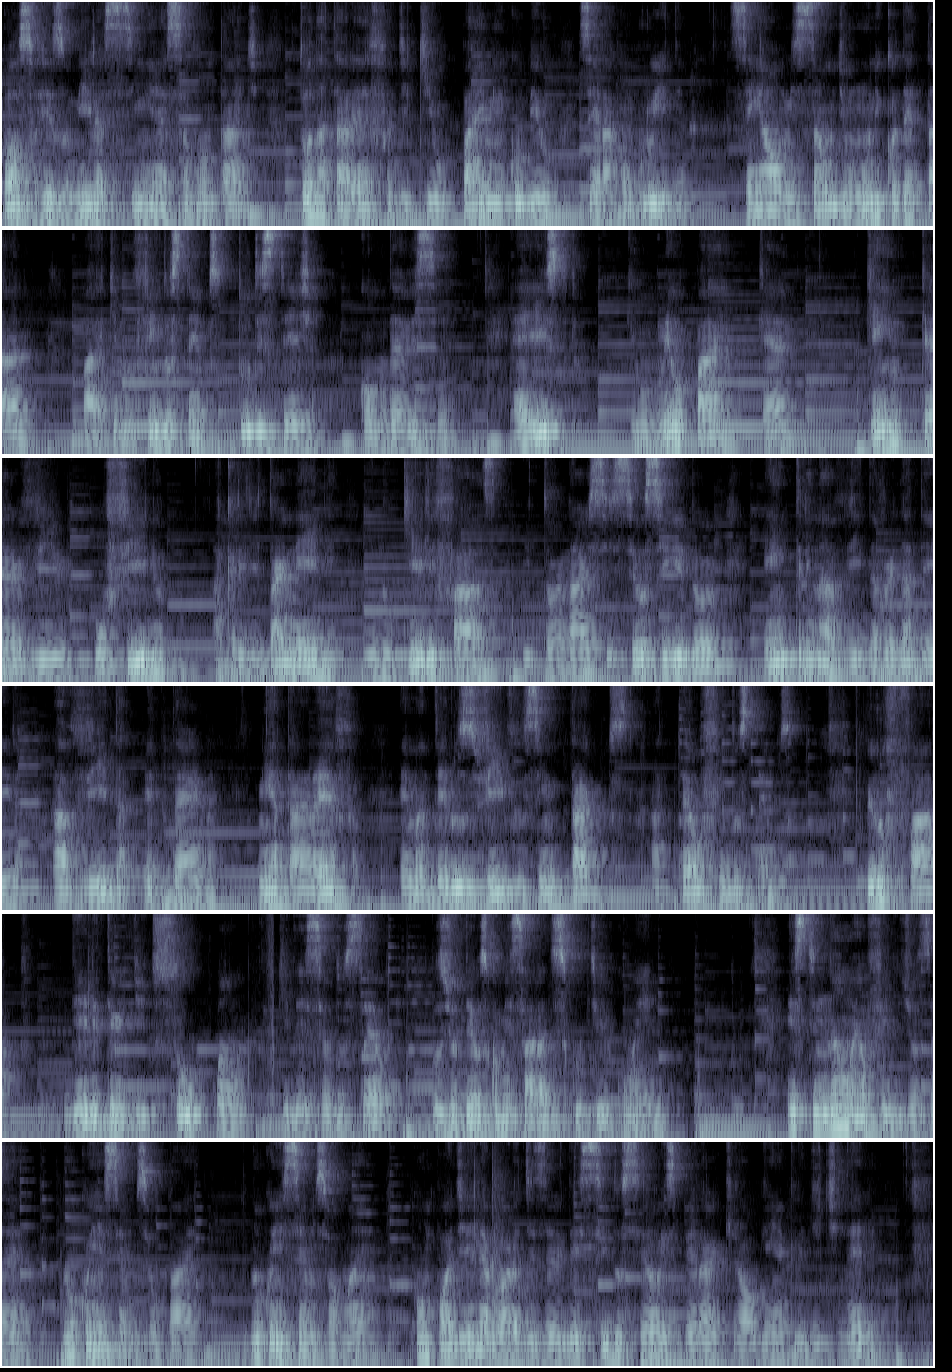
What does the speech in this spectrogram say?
Posso resumir assim essa vontade. Toda a tarefa de que o Pai me incumbiu será concluída, sem a omissão de um único detalhe, para que no fim dos tempos tudo esteja como deve ser. É isto que o meu Pai quer. Quem quer vir o Filho, acreditar nele e no que ele faz e tornar-se seu seguidor, entre na vida verdadeira, a vida eterna. Minha tarefa é mantê-los vivos e intactos até o fim dos tempos. Pelo fato dele ter dito: Sou o pão que desceu do céu, os judeus começaram a discutir com ele. Este não é o filho de José, não conhecemos seu pai, não conhecemos sua mãe. Como pode ele agora dizer: Desci do céu e esperar que alguém acredite nele?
